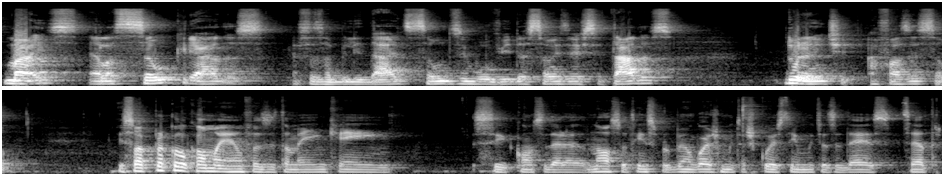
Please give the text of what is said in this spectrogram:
mas elas são criadas, essas habilidades são desenvolvidas, são exercitadas durante a faseção. E só para colocar uma ênfase também em quem se considera, nossa, eu tenho esse problema, eu gosto de muitas coisas, tenho muitas ideias, etc.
